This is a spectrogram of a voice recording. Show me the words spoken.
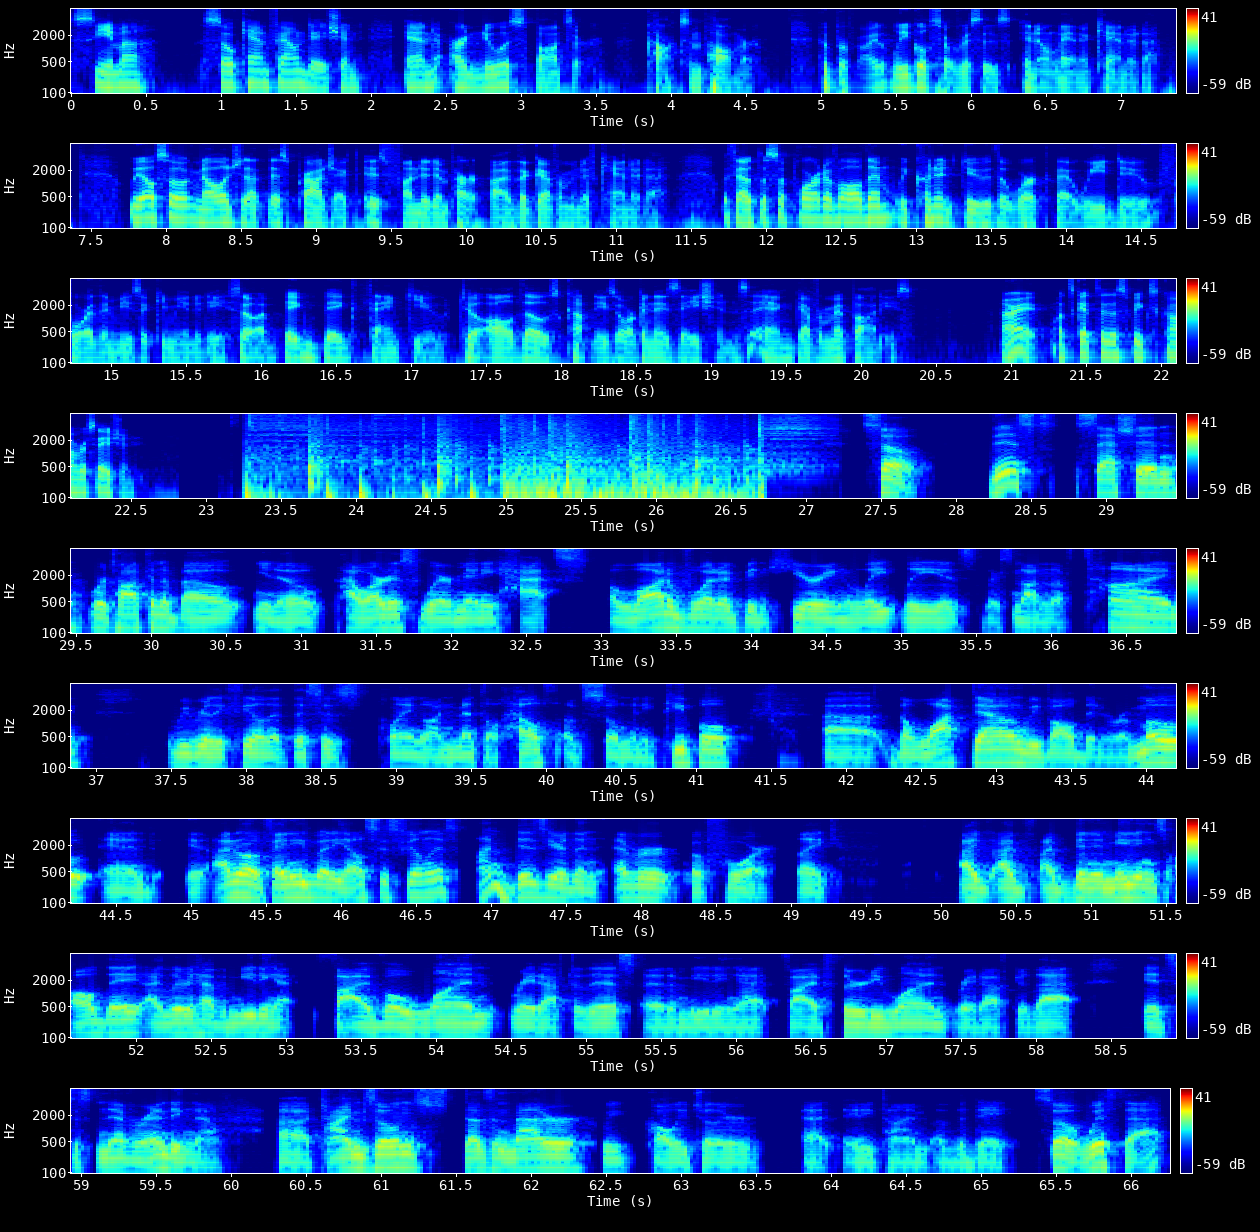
CIMA, SOCAN Foundation, and our newest sponsor, Cox and Palmer who provide legal services in Atlantic, Canada. We also acknowledge that this project is funded in part by the Government of Canada. Without the support of all of them, we couldn't do the work that we do for the music community. So, a big, big thank you to all those companies, organizations, and government bodies. All right, let's get to this week's conversation. So, this session we're talking about you know how artists wear many hats. A lot of what i've been hearing lately is there's not enough time. We really feel that this is playing on mental health of so many people. Uh, the lockdown we've all been remote and it, i don't know if anybody else is feeling this. I'm busier than ever before. Like I, have I've been in meetings all day. I literally have a meeting at 501 right after this and a meeting at 531 right after that. It's just never ending now. Uh, time zones doesn't matter. We call each other at any time of the day. So with that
